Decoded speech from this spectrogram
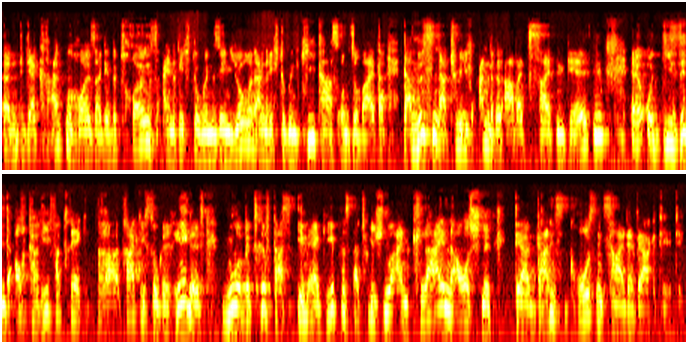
ähm, der Krankenhäuser, der Betreuungseinrichtungen, Senioreneinrichtungen, Kitas und so weiter. Da müssen natürlich andere Arbeitszeiten gelten äh, und die sind auch tarifvertraglich so geregelt. Nur betrifft das im Ergebnis natürlich nur einen kleinen Ausschnitt der ganz großen Zahl der Werktätigen.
